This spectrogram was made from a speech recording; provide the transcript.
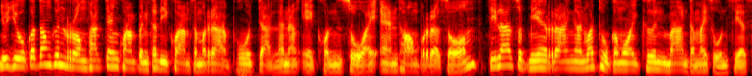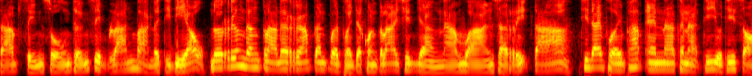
อยู่ๆก็ต้องขึ้นโรงพักแจ้งความเป็นคดีความสำหรับผู้จัดและนางเอกคนสวยแอนทองประสม ที่ล่าสุดมีรายงานว่าถูกขโมยขึ้นบ้านทำให้สูญเสียทรัพย์สินสูงถึง 10 ล้านบาทเลยทีเดียว โดยเรื่องดังกล่าวได้รับการเปิดเผยจากคนใกล้ชิดอย่างน้ำหวานสริตา ที่ได้เผยภาพแอนนาขณะที่อยู่ที่สอ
